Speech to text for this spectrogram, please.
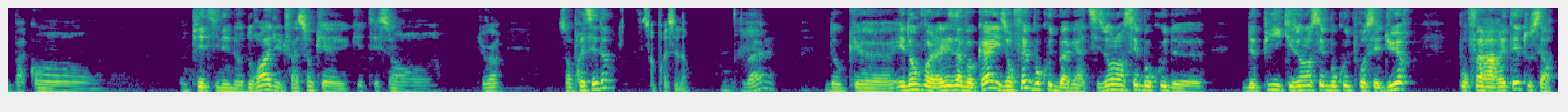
bah, qu'on on piétinait nos droits d'une façon qui, qui, était sans, tu vois, sans précédent. Sans précédent. Ouais. Donc, euh, et donc voilà, les avocats, ils ont fait beaucoup de bagarres, ils ont lancé beaucoup de, de piques, ils ont lancé beaucoup de procédures pour faire arrêter tout ça.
